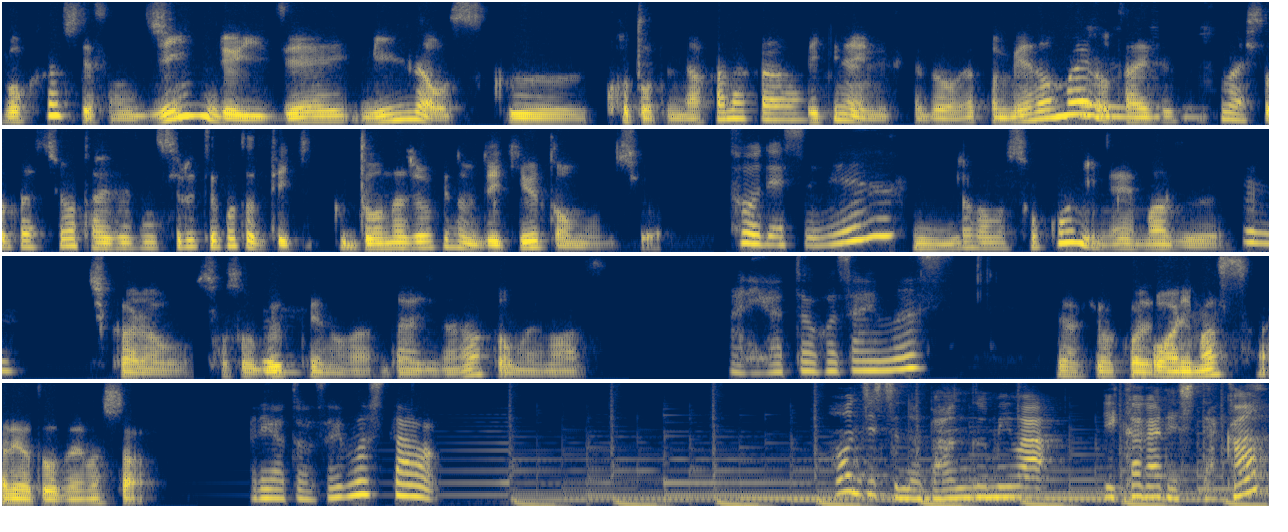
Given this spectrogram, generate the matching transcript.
僕たちでその人類全員、みんなを救うことってなかなかできないんですけど、やっぱ目の前の大切な人たちを大切にするってことはでき、どんな状況でもできると思うんですよ。そうですね。うん、だからそこにね、まずうん力を注ぐっていうのが大事だなと思います。ありがとうございます。では今日はこれで終わります。ありがとうございました。ありがとうございました。本日の番組はいかがでしたか？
